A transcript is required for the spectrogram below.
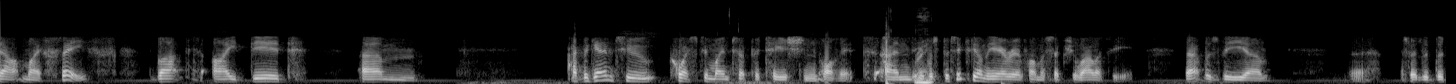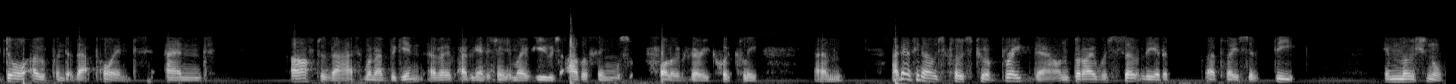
doubt my faith, but I did. Um, I began to question my interpretation of it, and Right. it was particularly on the area of homosexuality. That was the um, uh, so the, the door opened at that point, and after that, when I begin, I I began to change my views. Other things followed very quickly. Um, I don't think I was close to a breakdown, but I was certainly at a, a place of deep emotional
